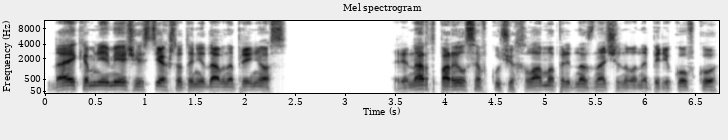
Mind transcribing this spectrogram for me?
«Дай-ка мне меч из тех, что ты недавно принес. Ренард порылся в куче хлама, предназначенного на перековку,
